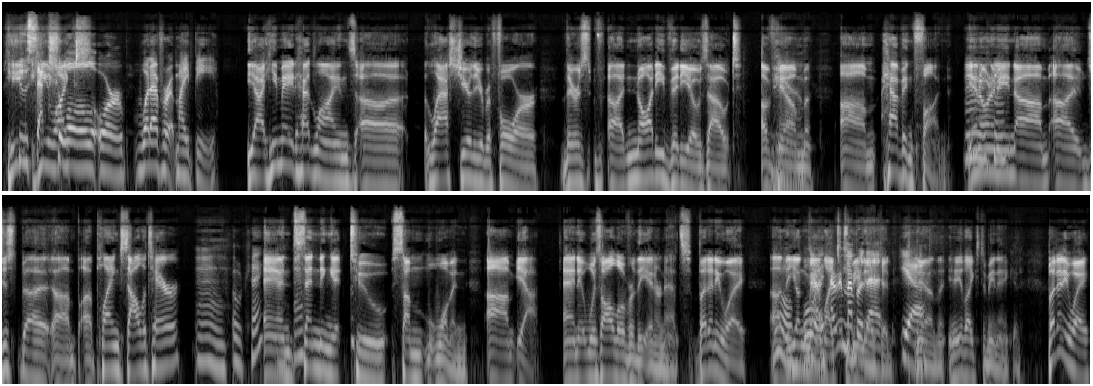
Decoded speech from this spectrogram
He- he too sexual, likes- or whatever it might be. Yeah, he made headlines uh, last year, the year before. There's uh, naughty videos out of him um, having fun. You know what I Mhm. mean? Um, uh, just uh, um, uh, playing solitaire Okay. and Mm-hmm. sending it to some woman. Um, yeah, and it was all over the internet. But anyway, uh, Oh, the young boy. man I likes to be that. naked. Yeah. he likes to be naked. But anyway,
